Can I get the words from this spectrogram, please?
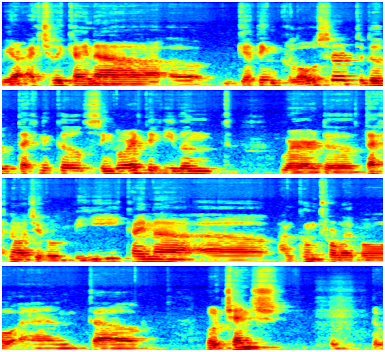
we are actually kind of uh, getting closer to the technical singularity event where the technology will be kind of uh, uncontrollable and uh, will change the, the,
